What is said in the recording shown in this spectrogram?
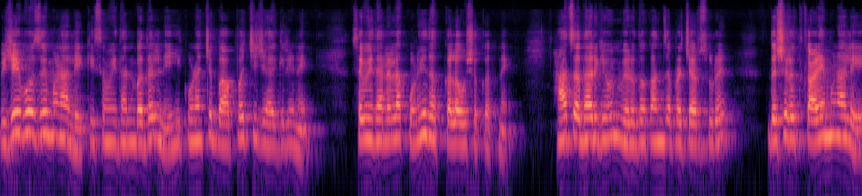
विजय भोजे म्हणाले की संविधान बदलणे ही कुणाच्या बापाची जहागिरी नाही. संविधानाला कोणी धक्का लावू शकत नाही. हाच आधार घेऊन विरोधकांचा प्रचार सुरू आहे. दशरथ काळे म्हणाले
